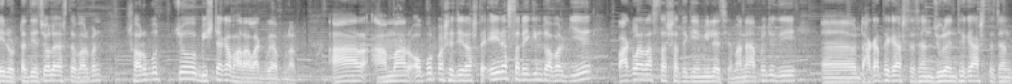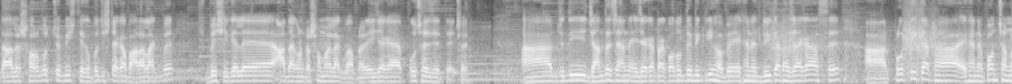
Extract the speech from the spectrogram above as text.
এই রোডটা দিয়ে চলে আসতে পারবেন। সর্বোচ্চ বিশ টাকা ভাড়া লাগবে আপনার। আর আমার অপর পাশে যে রাস্তা, এই রাস্তাটাই কিন্তু আবার গিয়ে পাগলা রাস্তার সাথে গিয়ে মিলেছে। মানে আপনি যদি ঢাকা থেকে আসতে চান, জুরাইন থেকে আসতে চান, তাহলে সর্বোচ্চ বিশ থেকে পঁচিশ টাকা ভাড়া লাগবে। বেশি গেলে আধা ঘণ্টা সময় লাগবে আপনার এই জায়গায় পৌঁছে যেতে। আর যদি জানতে চান এই জায়গাটা কততে বিক্রি হবে, এখানে দুই কাঠা জায়গা আছে, আর প্রতি কাঠা এখানে পঞ্চান্ন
